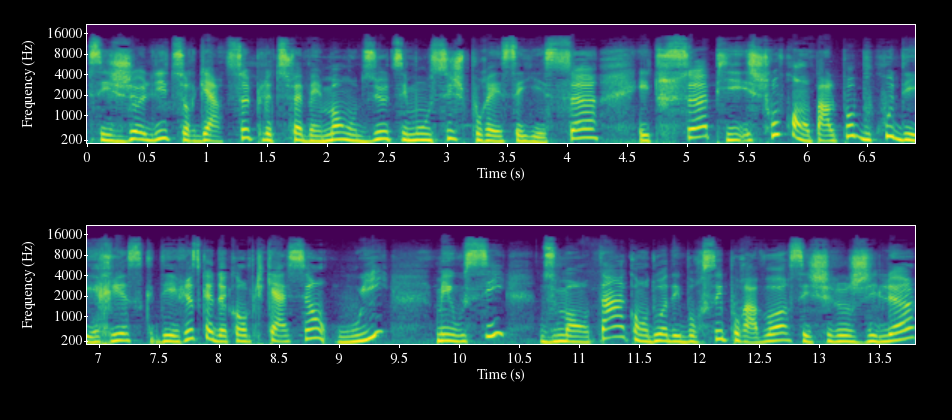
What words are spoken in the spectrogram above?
c'est joli. Tu regardes ça, puis là tu fais ben mon Dieu, tu sais moi aussi je pourrais essayer ça et tout ça. Puis je trouve qu'on parle pas beaucoup des risques, des risques de complications, oui, mais aussi du montant qu'on doit débourser pour avoir ces chirurgies-là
